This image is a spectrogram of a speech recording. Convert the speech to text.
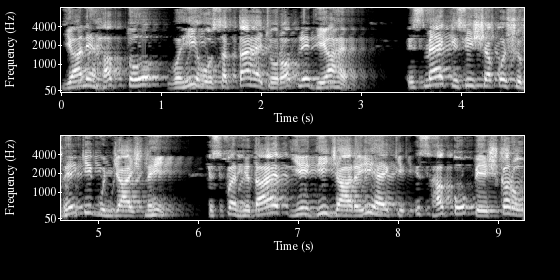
یعنی حق تو وہی ہو سکتا ہے جو رب نے دیا ہے۔ اس میں کسی شک و شبہ کی گنجائش نہیں۔ اس پر ہدایت یہ دی جا رہی ہے کہ اس حق کو پیش کرو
